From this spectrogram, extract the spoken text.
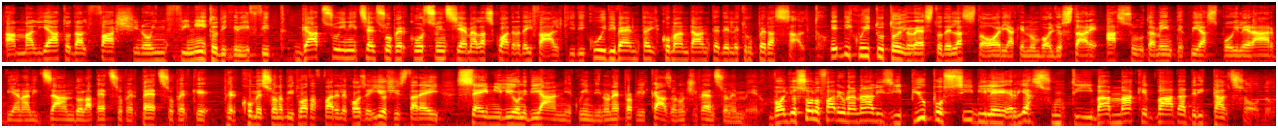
Ammaliato dal fascino infinito di Griffith, Gatsu inizia il suo percorso insieme alla squadra dei falchi, di cui diventa il comandante delle truppe d'assalto. E di qui tutto il resto della storia, che non voglio stare assolutamente qui a spoilerarvi analizzandola pezzo per pezzo, perché per come sono abituato a fare le cose io ci starei 6 milioni di anni quindi non è proprio il caso, non ci penso nemmeno. Voglio solo fare un'analisi più possibile riassuntiva, ma che vada dritta al sodo.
